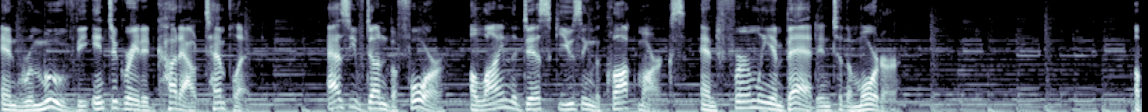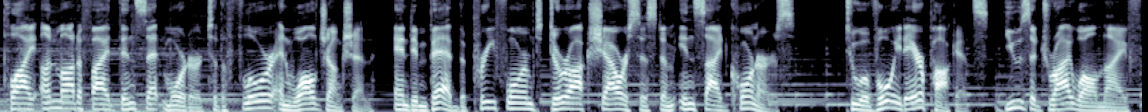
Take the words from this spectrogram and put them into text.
and remove the integrated cutout template. As you've done before, align the disc using the clock marks and firmly embed into the mortar. Apply unmodified thin-set mortar to the floor and wall junction and embed the preformed Durock shower system inside corners. To avoid air pockets, use a drywall knife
